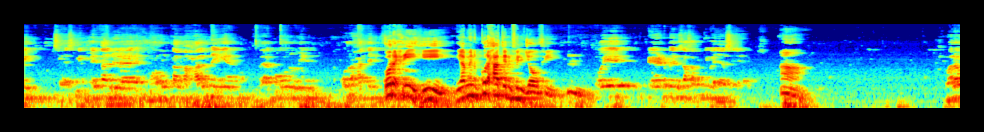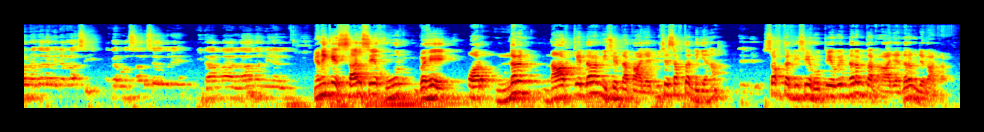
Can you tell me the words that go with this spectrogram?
اس کی معدہ جو ہے وہ ان کا محل نہیں ہے فيكون من قرحة قرحی ہی یا من قرحت فی الجوفی ہم، تو یہ پیٹ میں زخم کی وجہ سے ہے ہاں ولو نزل من الرأس اگر وہ سر سے اترے الى ما لان من ال یعنی کہ سر سے خون بہے اور نرم ناک کے نرم حصے تک آ جائے. پیچھے سخت ہڈی ہے نا؟ سخت ہڈی سے ہوتے ہوئے نرم تک آ جائے، نرم جگہ تک۔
